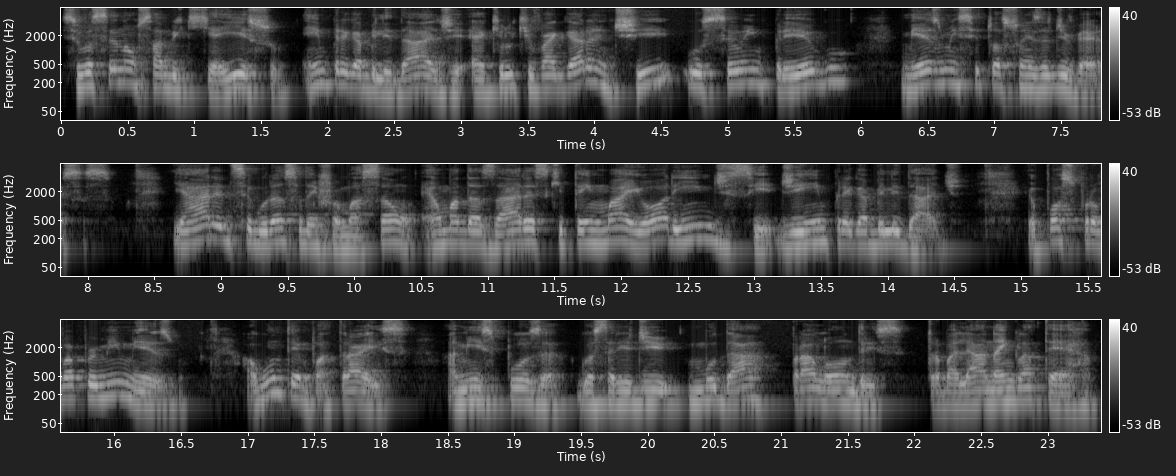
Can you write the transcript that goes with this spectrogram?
Se você não sabe o que é isso, empregabilidade é aquilo que vai garantir o seu emprego mesmo em situações adversas. E a área de segurança da informação é uma das áreas que tem maior índice de empregabilidade. Eu posso provar por mim mesmo. Algum tempo atrás, a minha esposa gostaria de mudar para Londres, trabalhar na Inglaterra.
